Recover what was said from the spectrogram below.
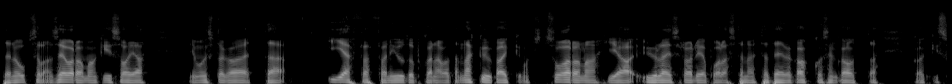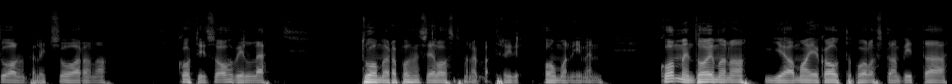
tänne Uppsalan seuraamaan kisoja, niin muistakaa, että IFFn YouTube-kanavalta näkyy kaikki matsit suorana, ja Yleisradio puolesta näyttää TV2 kautta kaikki Suomen pelit suorana kotisohville. Tuomio Raposen selostamana Katri Omanimen kommentoimana, ja Maija Kautta puolestaan pitää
